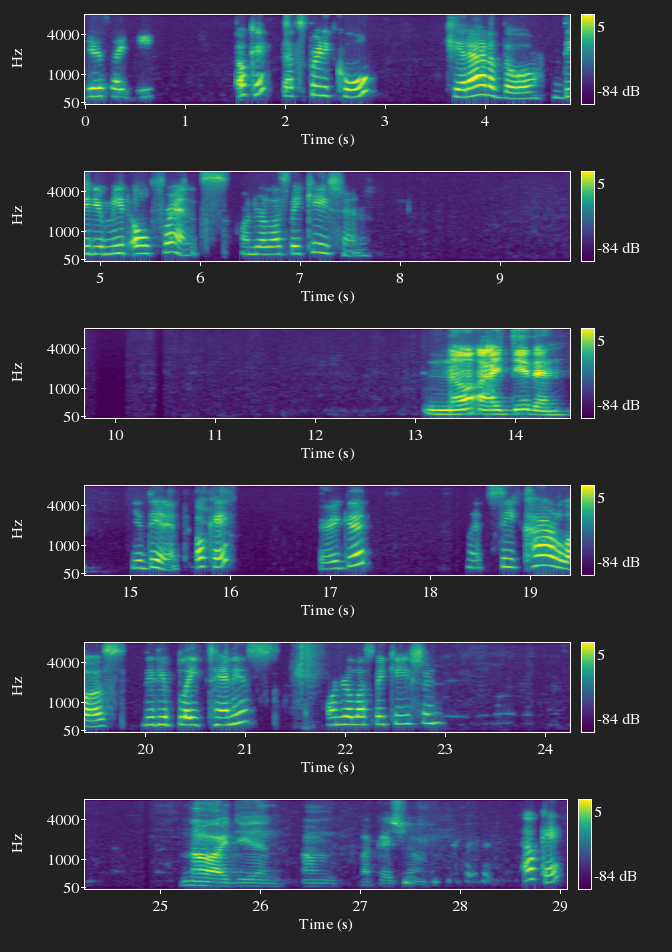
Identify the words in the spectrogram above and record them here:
Yes, I did. Okay, that's pretty cool. Gerardo, did you meet old friends on your last vacation? No, I didn't. You didn't. Okay, very good. Let's see, Carlos, did you play tennis on your last vacation? No, I didn't on vacation. Okay.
